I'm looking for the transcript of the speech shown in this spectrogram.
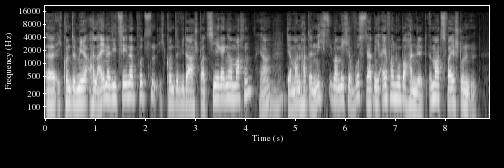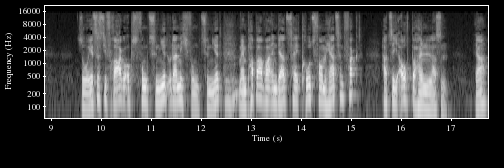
Äh, ich konnte mir alleine die Zähne putzen. Ich konnte wieder Spaziergänge machen. Ja, mhm. der Mann hatte nichts über mich gewusst. Der hat mich einfach nur behandelt. Immer zwei Stunden. So, jetzt ist die Frage, ob es funktioniert oder nicht funktioniert. Mhm. Mein Papa war in der Zeit kurz vorm Herzinfarkt, hat sich auch behandeln lassen. Ja,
